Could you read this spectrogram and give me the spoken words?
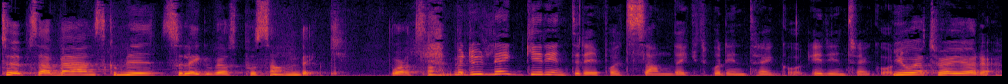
Typ såhär, Vans kom hit så lägger vi oss på sanddäck. Vårat sanddäck. Men du lägger inte dig på ett sanddäck på din trädgård, i din trädgård? Jo, jag tror jag gör det.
